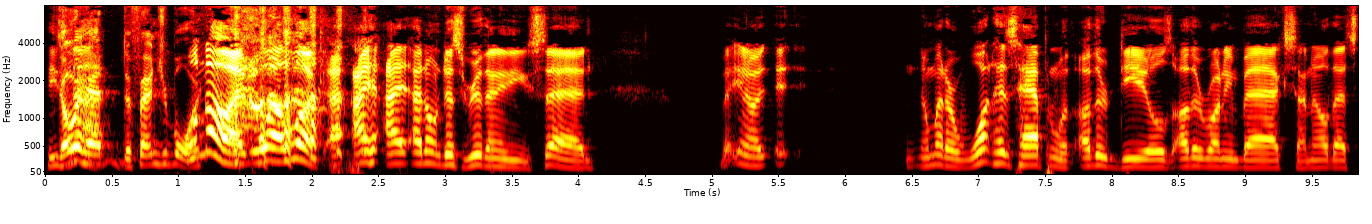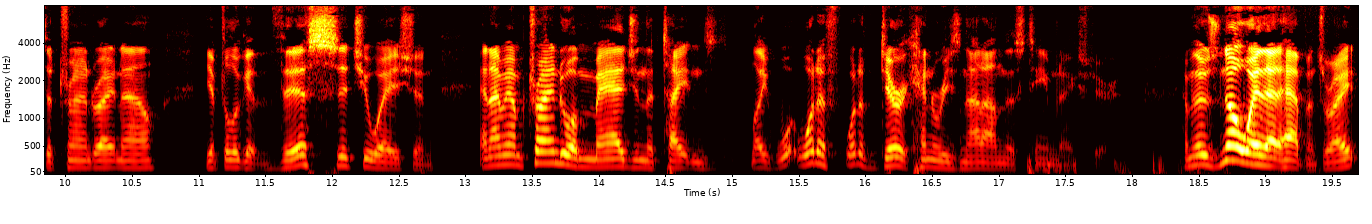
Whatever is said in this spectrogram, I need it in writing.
He's go not. ahead, defend your boy. Well, no. I, well, look, I, I, I don't disagree with anything you said, but you know, it, no matter what has happened with other deals, other running backs, I know that's the trend right now. You have to look at this situation, and I mean, I'm trying to imagine the Titans. Like, what, what if what if Derrick Henry's not on this team next year? I mean, there's no way that happens, right?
